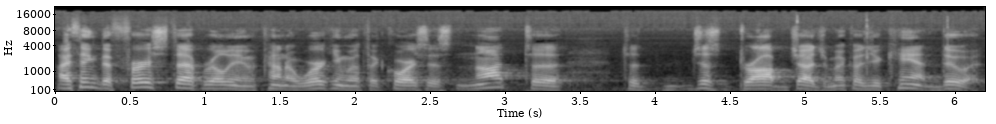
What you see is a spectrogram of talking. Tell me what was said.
I think the first step really in kind of working with the Course is not to, to just drop judgment because you can't do it.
